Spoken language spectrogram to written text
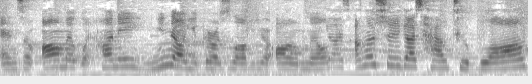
and some almond with honey. You know you girls love your almond milk. Guys, I'm gonna show you guys how to vlog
